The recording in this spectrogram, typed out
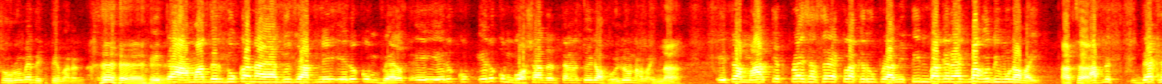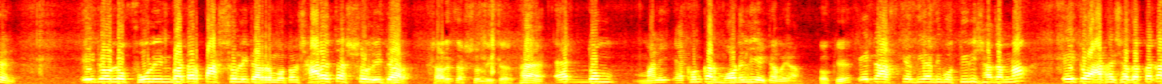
শোরুমে দেখতে পারেন। এটা আমাদের দোকানে আয়া যদি আপনি এরকম বেল এই এরকম এরকম ঘষা দেন তাহলে তো এটা হইল না ভাই। না। এটা মার্কেট প্রাইস আছে এক লাখের উপরে আমি তিন ভাগের এক ভাগও দিব না ভাই। আচ্ছা। আপনি দেখেন এটা হলো ফুল ইনভার্টার পাঁচশো লিটারের মতন সাড়ে চারশো লিটার। সাড়ে চারশো লিটার। হ্যাঁ একদম মানে এখনকার মডেলই এটা ভাইয়া। ওকে এটা আজকে দিয়ে দিব তিরিশ হাজার না এইটাও আঠাশ হাজার টাকা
